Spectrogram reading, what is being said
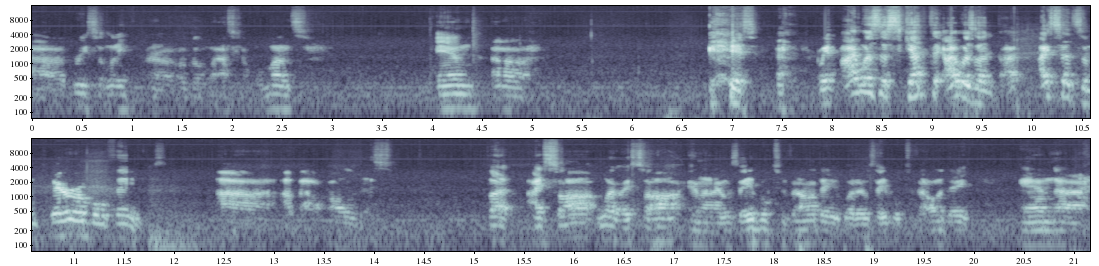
uh, recently uh, over the last couple months. And uh, it's, I mean, I was a skeptic. I was a. I, I said some terrible things uh, about all of this, but I saw what I saw, and I was able to validate what I was able to validate, and. Uh,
